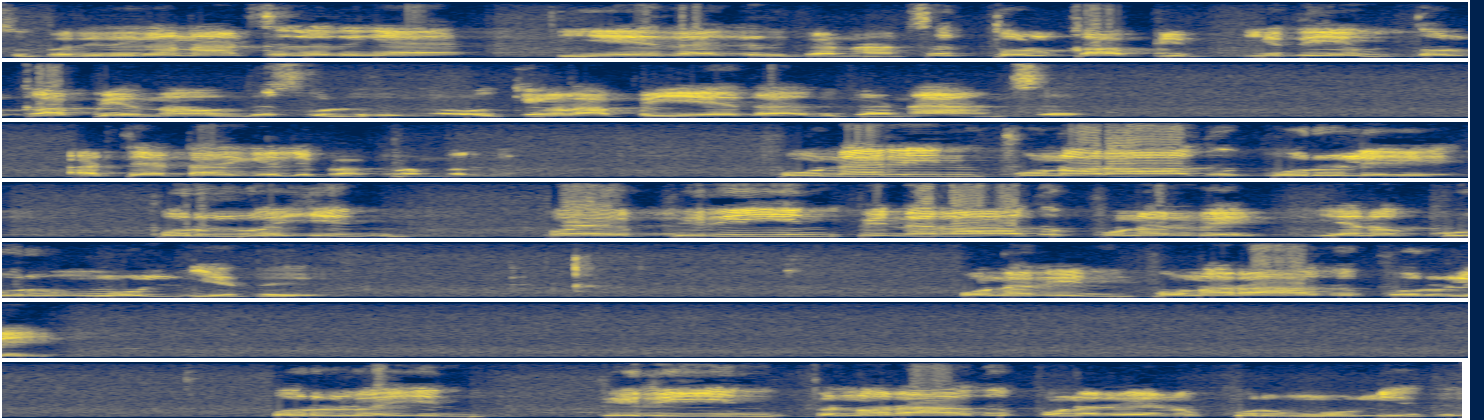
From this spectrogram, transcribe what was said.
சூப்பர் இதுக்கான ஆன்சர் எதுங்க? ஏதாங்க இதுக்கான ஆன்சர் தொல்காப்பியம். இதையும் தொல்காப்பியம் தான் வந்து சொல்லுதுங்க. ஓகேங்களா அப்ப ஏதா இதுக்கான ஆன்சர் அடுத்த எட்டாவது கேள்வி பார்க்கலாம் பாருங்க. புனரின் புணராது பொருளே பொருள்வையின் பிரியின் பிணராது புணர்வே என கூறும் நூல் எது? புனரின் புணராது பொருளே. பொருள்வையின் பிரியின் பிணராது புணர்வு என கூறும் நூல் எது?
